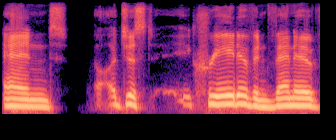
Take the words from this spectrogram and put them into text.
and uh, just creative, inventive.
